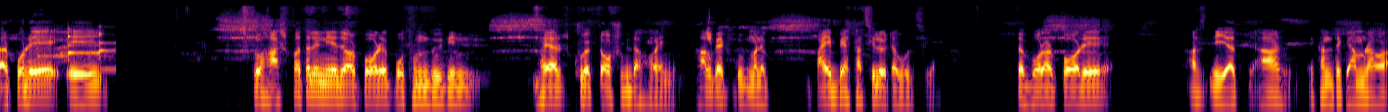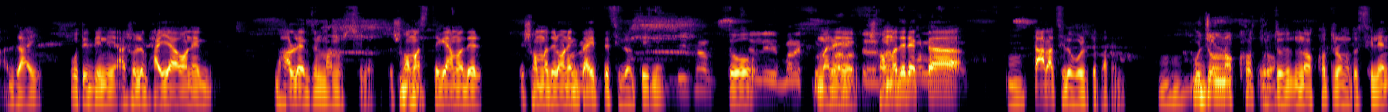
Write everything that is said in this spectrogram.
তারপরে এই তো হাসপাতালে নিয়ে যাওয়ার পরে প্রথম দুই দিন ভাইয়ার খুব একটা অসুবিধা হয়নি। হালকা একটু মানে পায়ে ব্যথা ছিল এটা বলছিল তা বলার পরে আর এখান থেকে আমরা যাই। প্রতিদিনই আসলে ভাইয়া অনেক ভালো একজন মানুষ ছিল। তো সমাজ থেকে আমাদের সমাজের অনেক দায়িত্বে ছিল তিনি। তো মানে সমাজের একটা তারা ছিল বলতে পারেন। উজ্জ্বল নক্ষত্র। নক্ষত্রের মতো ছিলেন।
